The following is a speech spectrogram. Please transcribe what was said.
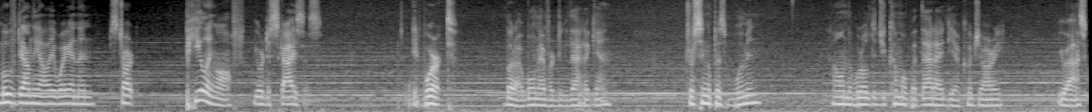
move down the alleyway and then start peeling off your disguises. It worked, but I won't ever do that again. Dressing up as women how in the world did you come up with that idea, Kojari? You ask.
